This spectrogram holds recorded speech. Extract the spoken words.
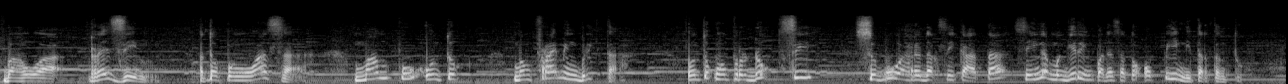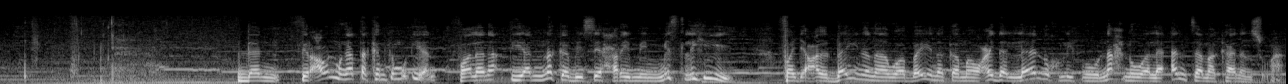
bahwa rezim atau penguasa mampu untuk memframing berita, untuk memproduksi sebuah redaksi kata sehingga menggiring pada satu opini tertentu. Dan Fir'aun mengatakan kemudian, "Falana'tiyannaka bisihrin min mislihi faj'al bainana wa bainaka maw'idan la nukhlifuhu nahnu wa la anta makanan suha."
